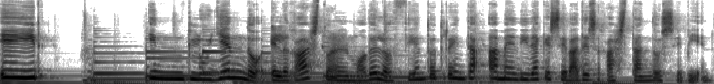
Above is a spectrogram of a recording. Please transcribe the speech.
e ir incluyendo el gasto en el modelo 130 a medida que se va desgastando ese bien.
